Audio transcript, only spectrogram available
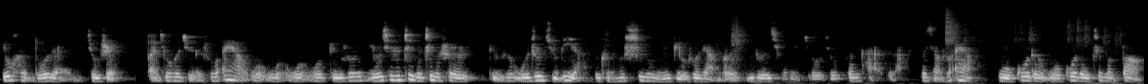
有很多人就是啊，就会觉得说，哎呀，我我我我，比如说，尤其是这个这个事儿，比如说我就举例啊，就可能适用于，比如说两个一对情侣就就分开了，对吧？我想说，哎呀，我过得我过得这么棒。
